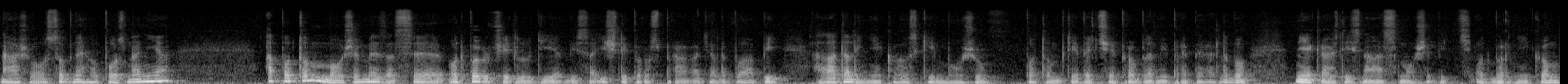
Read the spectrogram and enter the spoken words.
nášho osobného poznania. A potom môžeme zase odporučiť ľudí, aby sa išli porozprávať alebo aby hľadali niekoho, s kým môžu potom tie väčšie problémy preberať, lebo nie každý z nás môže byť odborníkom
